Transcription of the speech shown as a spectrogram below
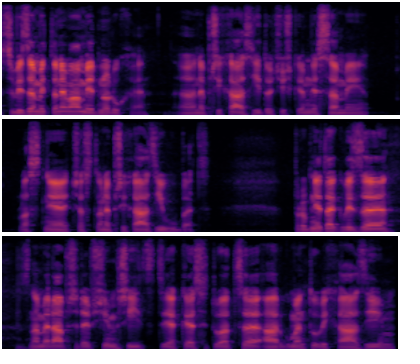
S vizemi to nemám jednoduché. Nepřichází totiž ke mně sami, vlastně často nepřichází vůbec. Pro mě tak vize znamená především říct, jaké situace a argumentu vycházím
